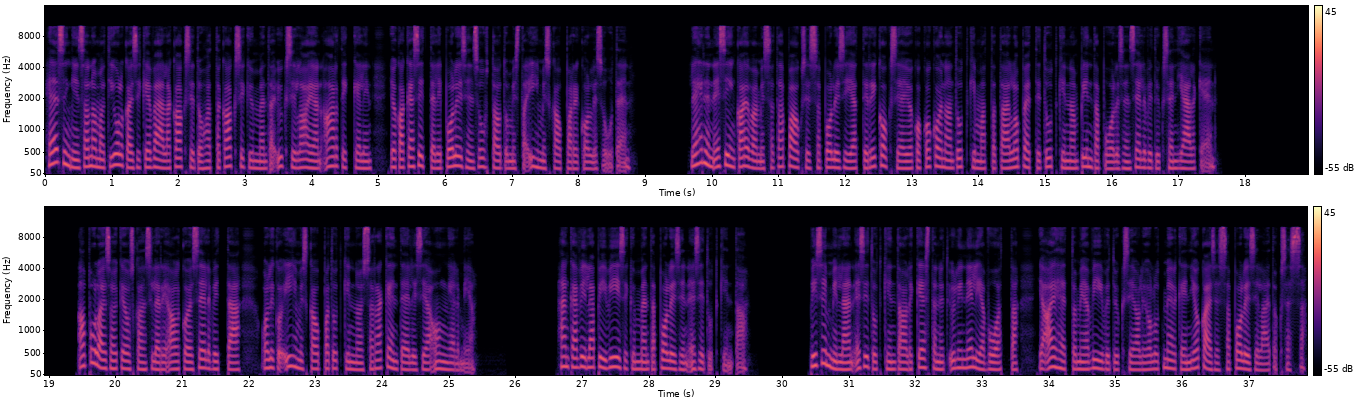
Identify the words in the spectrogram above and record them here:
Helsingin Sanomat julkaisi keväällä 2021 laajan artikkelin, joka käsitteli poliisin suhtautumista ihmiskaupparikollisuuteen. Lehden esiin kaivamissa tapauksissa poliisi jätti rikoksia joko kokonaan tutkimatta tai lopetti tutkinnan pintapuolisen selvityksen jälkeen. Apulaisoikeuskansleri alkoi selvittää, oliko ihmiskauppatutkinnoissa rakenteellisia ongelmia. Hän kävi läpi 50 poliisin esitutkintaa. Pisimmillään esitutkinta oli kestänyt yli neljä vuotta ja aiheettomia viivytyksiä oli ollut melkein jokaisessa poliisilaitoksessa.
